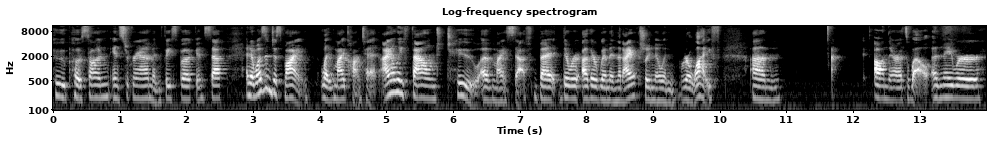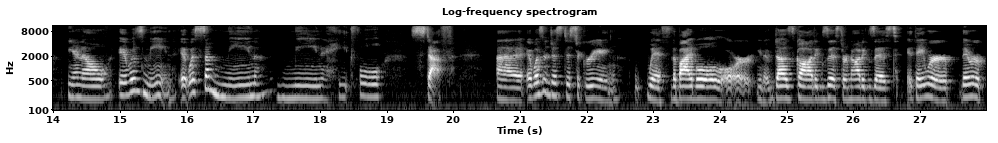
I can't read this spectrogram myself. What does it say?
who post on Instagram and Facebook and stuff. And it wasn't just mine, like my content. I only found two of my stuff, but there were other women that I actually know in real life um, on there as well. And they were you know, it was mean. It was some mean, mean, hateful stuff. Uh, it wasn't just disagreeing with the Bible or you know does God exist or not exist. They were they were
